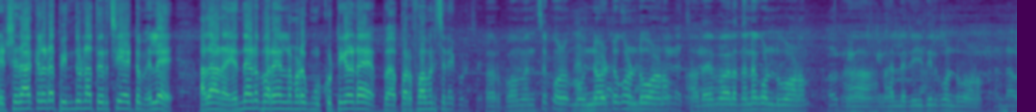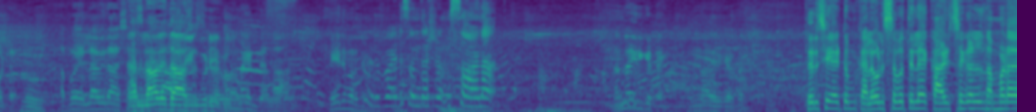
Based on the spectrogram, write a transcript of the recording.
രക്ഷിതാക്കളുടെ പിന്തുണ തീർച്ചയായിട്ടും അല്ലേ? അതാണ്. എന്താണ് പറയാൻ നമ്മുടെ കുട്ടികളുടെ പെർഫോമൻസിനെ കുറിച്ച്? പെർഫോമൻസ് മുന്നോട്ട് കൊണ്ടുപോകണം. അതേപോലെ തന്നെ കൊണ്ടുപോകണം. ആ നല്ല രീതിയിൽ കൊണ്ടുപോകണം. അപ്പൊ എല്ലാവിധ എല്ലാവിധ ആശംസകളും. അമ്മയുണ്ട്. ആ. പേര് പറഞ്ഞു? ഒരുപാട് സന്തോഷം. സോണ. നന്നായിരിക്കട്ടെ. നന്നായിരിക്കട്ടെ. തീർച്ചയായിട്ടും കലോത്സവത്തിലെ കാഴ്ചകൾ നമ്മുടെ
